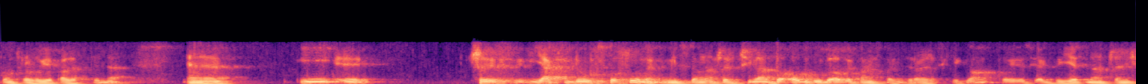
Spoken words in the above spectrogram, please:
kontroluje Palestynę. E, I e, czy jaki był stosunek Winstona Churchilla do odbudowy państwa izraelskiego? To jest jakby jedna część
